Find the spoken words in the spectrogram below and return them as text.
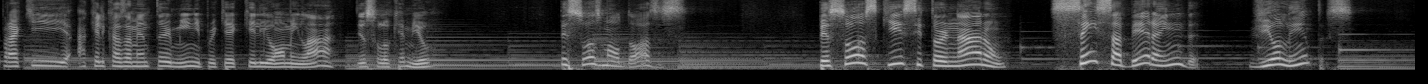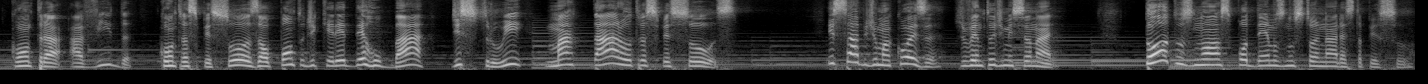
Para que aquele casamento termine, porque aquele homem lá, Deus falou que é meu. Pessoas maldosas. Pessoas que se tornaram, sem saber ainda, violentas contra a vida, contra as pessoas, ao ponto de querer derrubar, destruir, matar outras pessoas. E sabe de uma coisa, juventude missionária? Todos nós podemos nos tornar esta pessoa.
